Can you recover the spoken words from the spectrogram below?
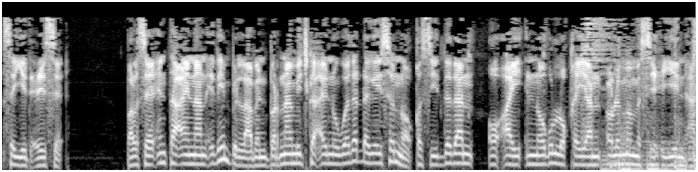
sayid ciise. Balse inta aynaan idiin bilaabin barnaamijka aynu wada dhegaysanno qhasiidadan oo ay inoogu luqeeyaan culimmo masiixiyiin ah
